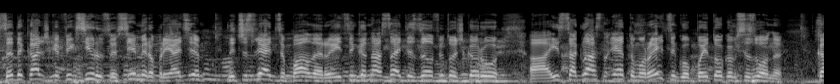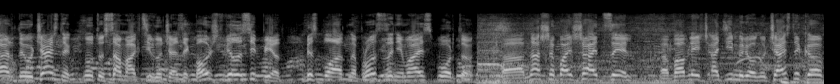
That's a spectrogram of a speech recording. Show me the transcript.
С этой карточкой фиксируются все мероприятия, начисляются баллы рейтинга на сайте zelfi.ru. А, и согласно этому рейтингу по итогам сезона каждый участник, ну то есть самый активный участник, получит велосипед бесплатно, просто занимаясь спортом. А, наша большая цель вовлечь 1 миллион участников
